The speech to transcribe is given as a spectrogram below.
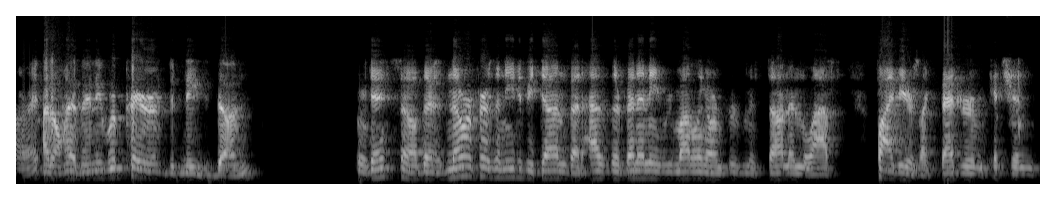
All right. I don't have any repairs that needs done. Okay, so there's no repairs that need to be done, but has there been any remodeling or improvements done in the last five years, like bedroom, kitchen?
